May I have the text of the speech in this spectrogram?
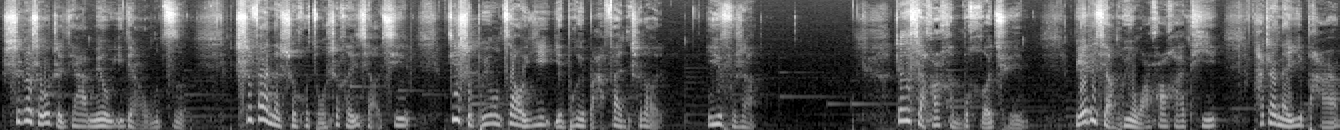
十个手指甲没有一点污渍。吃饭的时候总是很小心，即使不用皂衣，也不会把饭吃到衣服上。这个小孩很不合群，别的小朋友玩滑滑梯，他站在一旁，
